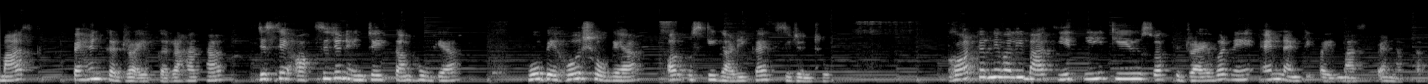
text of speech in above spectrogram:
मास्क पहनकर ड्राइव कर रहा था, जिससे ऑक्सीजन इनटेक कम हो गया वो बेहोश हो गया और उसकी गाड़ी का एक्सीडेंट हो गौर करने वाली बात ये थी कि उस वक्त ड्राइवर ने N95 मास्क पहना था।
